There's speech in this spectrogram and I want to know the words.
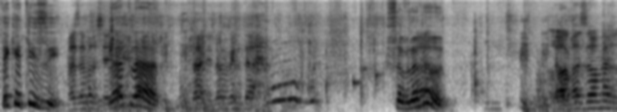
take it easy. מה זה אומר ש... לאט לאט, לא, אני לא מבין את ה... סבלנות. לא, מה זה אומר?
